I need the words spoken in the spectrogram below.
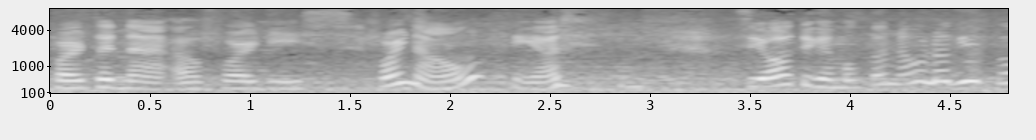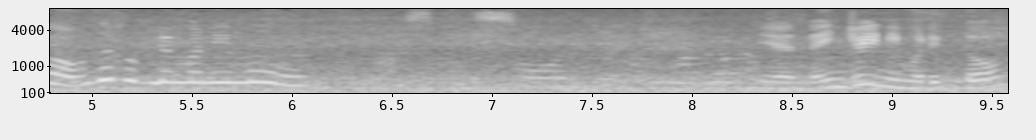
for to na uh, for this for now, yan. Si Ote kay magtanaw lagi ka. Ano problema nimo? Yan, na-enjoy nimo dito?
